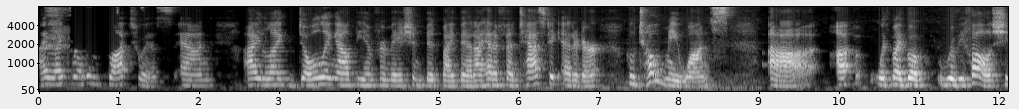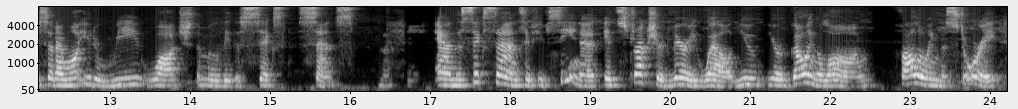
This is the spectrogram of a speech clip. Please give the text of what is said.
I like writing plot twists, and I like doling out the information bit by bit. I had a fantastic editor who told me once. Uh, uh, with my book Ruby Falls, she said, "I want you to re-watch the movie The Sixth Sense." Mm-hmm. And The Sixth Sense, if you've seen it, it's structured very well. You you're going along, following the story,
